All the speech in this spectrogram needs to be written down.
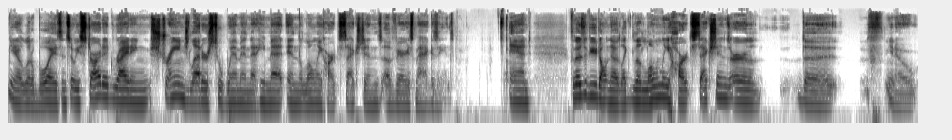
you know, little boys. And so he started writing strange letters to women that he met in the Lonely Hearts sections of various magazines. And for those of you who don't know, like the Lonely Heart sections are the you know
